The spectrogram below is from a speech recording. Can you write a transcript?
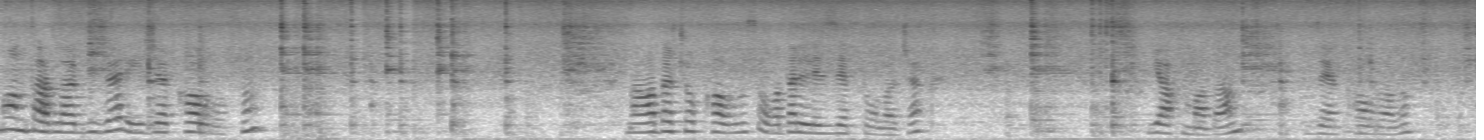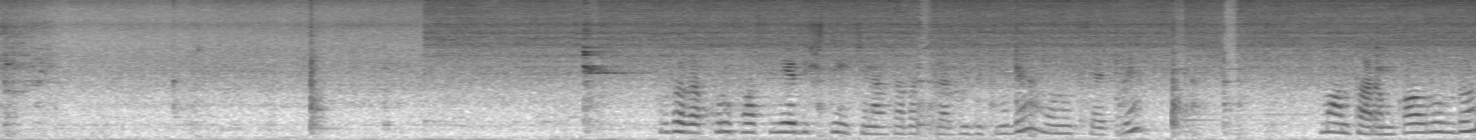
Mantarlar güzel iyice kavrulsun. Ne kadar çok kavrulursa o kadar lezzetli olacak. Yakmadan güzel kavuralım. Burada da kuru fasulye piştiği için arkadaşlar düdüklüde onun sesi. Mantarım kavruldu.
